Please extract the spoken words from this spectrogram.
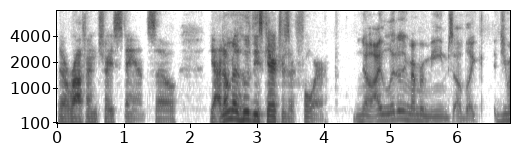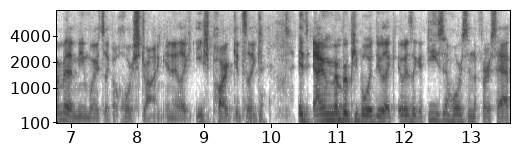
that are Rafa and Trace stands. So yeah, I don't know who these characters are for. No, I literally remember memes of like, do you remember that meme where it's like a horse drawing and it, like each part gets like, it, I remember people would do like, it was like a decent horse in the first half.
